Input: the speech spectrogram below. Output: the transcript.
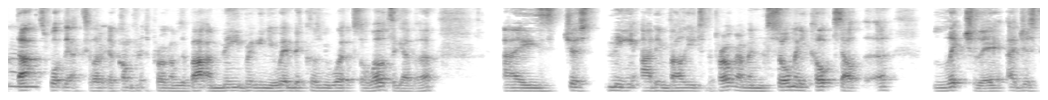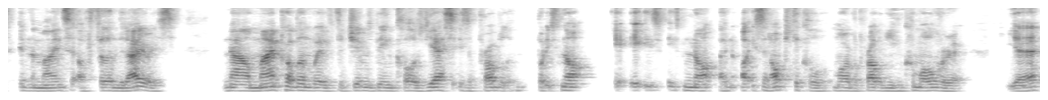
Mm. That's what the Accelerator Confidence Program is about. And me bringing you in because we work so well together is just me adding value to the program. And so many coaches out there literally are just in the mindset of filling the diaries. Now, my problem with the gyms being closed, yes, is a problem, but it's not. It's it's not an it's an obstacle, more of a problem. You can come over it. Yeah.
